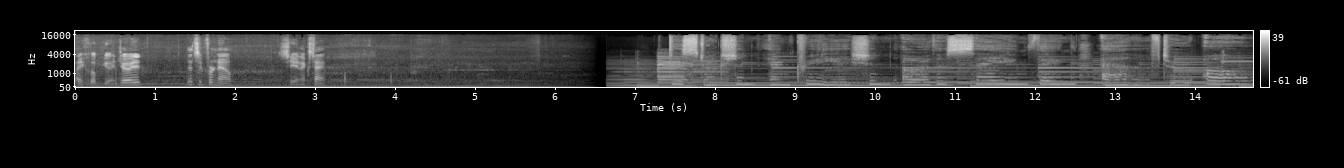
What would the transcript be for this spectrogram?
I hope you enjoyed it. That's it for now. See you next time. Destruction and creation are the same thing after all.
